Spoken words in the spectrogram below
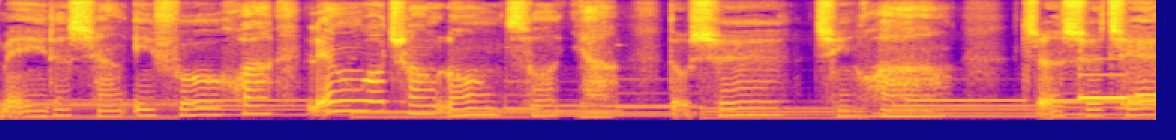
美得像一幅画，连我装聋作哑都是情话。这世界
